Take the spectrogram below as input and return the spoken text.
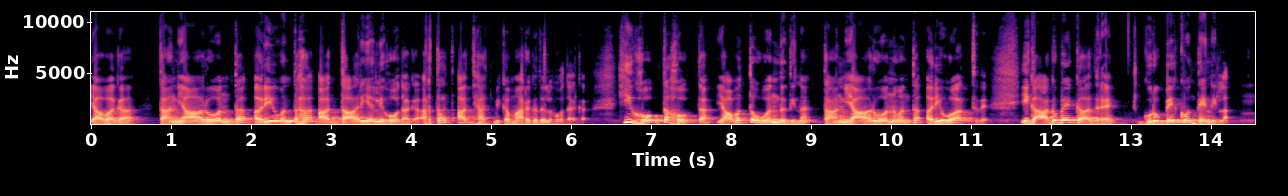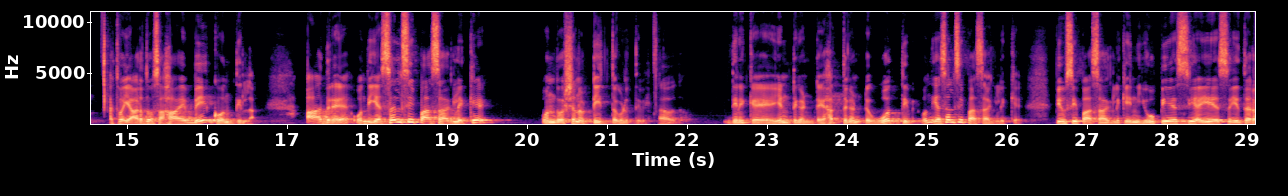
ಯಾವಾಗ? ತಾನು ಯಾರು ಅಂತ ಅರಿಯುವಂತಹ ಆ ದಾರಿಯಲ್ಲಿ ಹೋದಾಗ, ಅರ್ಥಾತ್ ಆಧ್ಯಾತ್ಮಿಕ ಮಾರ್ಗದಲ್ಲಿ ಹೋದಾಗ. ಹೀಗೆ ಹೋಗ್ತಾ ಹೋಗ್ತಾ ಯಾವತ್ತೋ ಒಂದು ದಿನ ತಾನು ಯಾರು ಅನ್ನುವಂಥ ಅರಿವು ಆಗ್ತದೆ. ಈಗ ಆಗಬೇಕಾದ್ರೆ ಗುರು ಬೇಕು ಅಂತೇನಿಲ್ಲ, ಅಥವಾ ಯಾರದೋ ಸಹಾಯ ಬೇಕು ಅಂತಿಲ್ಲ. ಆದರೆ ಒಂದು ಎಸ್ ಎಲ್ ಸಿ ಪಾಸ್ ಆಗಲಿಕ್ಕೆ ಒಂದು ವರ್ಷ ನಾವು ಟೀಚ್ ತಗೊಳ್ತೀವಿ. ಹೌದು. ದಿನಕ್ಕೆ ಎಂಟು ಗಂಟೆ, ಹತ್ತು ಗಂಟೆ ಓದ್ತೀವಿ. ಒಂದು ಎಸ್ ಎಲ್ ಸಿ ಪಾಸ್ ಆಗಲಿಕ್ಕೆ. ಪಿ ಯು ಸಿ ಪಾಸ್ ಆಗಲಿಕ್ಕೆ, ಇನ್ನು U P S C I A S ಈ ಥರ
